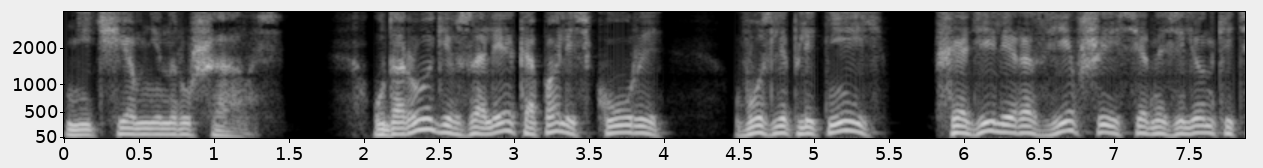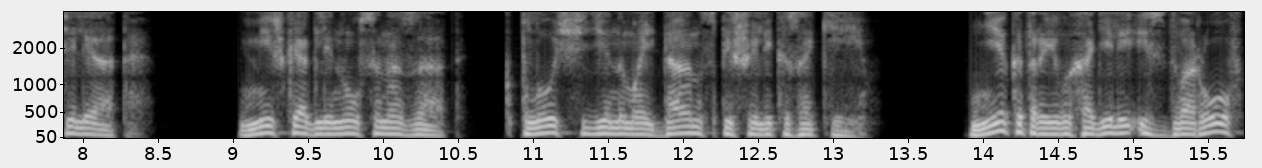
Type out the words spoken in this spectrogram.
ничем не нарушалась. У дороги в зале копались куры, возле плетней ходили разъевшиеся на зеленке телята. Мишка оглянулся назад. К площади на Майдан спешили казаки. Некоторые выходили из дворов,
